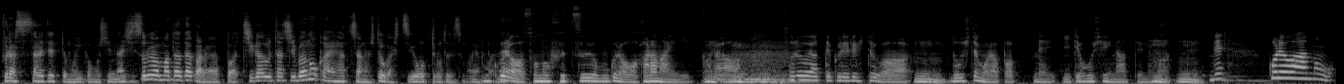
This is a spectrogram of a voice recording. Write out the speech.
プラスされてってもいいかもしれないしそれはまただからやっぱ違う立場の開発者の人が必要ってことですもんね僕らはその普通を僕らは分からないから、うんうんうん。それをやってくれる人がうん。どうしてもやっぱねいてほしいなっていうのがあって、うんうん。でこれはあの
